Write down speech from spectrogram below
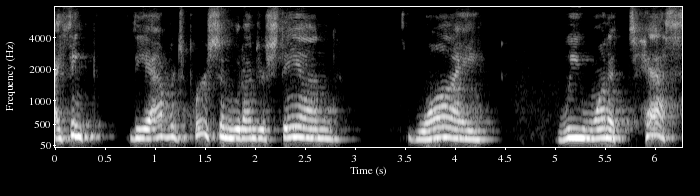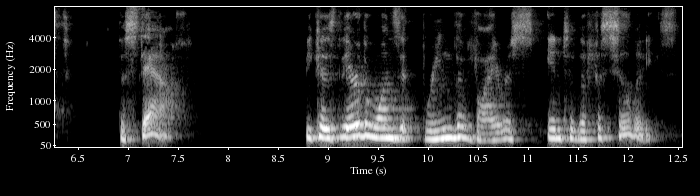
I think the average person would understand why we want to test the staff because they're the ones that bring the virus into the facilities.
